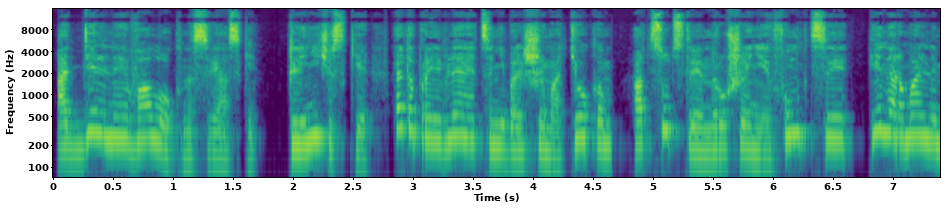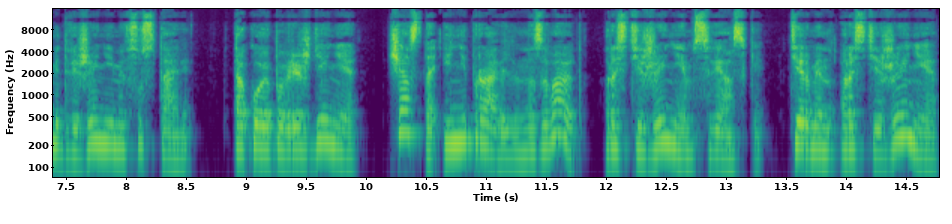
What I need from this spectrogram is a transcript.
отдельные волокна связки. Клинически это проявляется небольшим отеком, отсутствием нарушения функции и нормальными движениями в суставе. Такое повреждение часто и неправильно называют растяжением связки. Термин «растяжение»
